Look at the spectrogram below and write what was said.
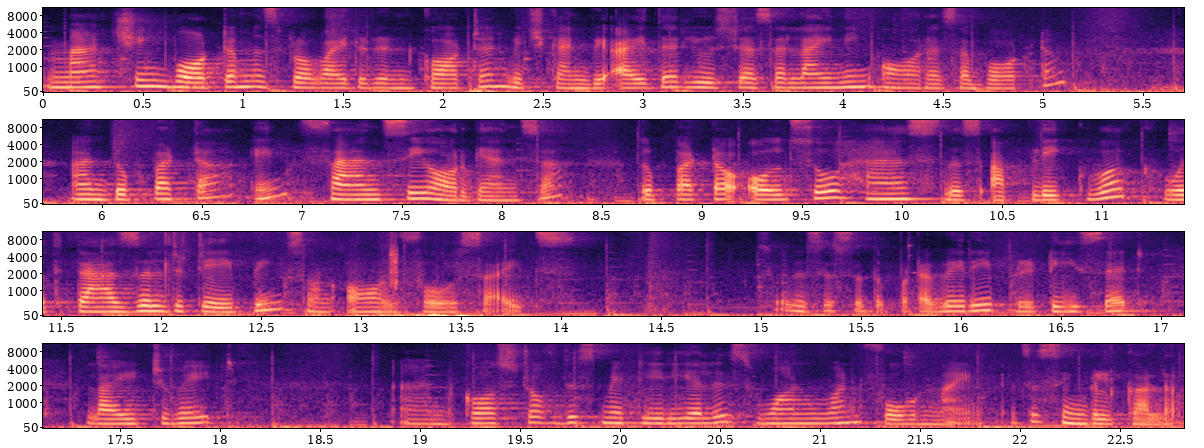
Matching bottom is provided in cotton which can be either used as a lining or as a bottom. And dupatta in fancy organza dupatta also has this applique work with tasselled tapings on all four sides. So this is the dupatta. Very pretty set lightweight and cost of this material is 1149 it's a single color.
